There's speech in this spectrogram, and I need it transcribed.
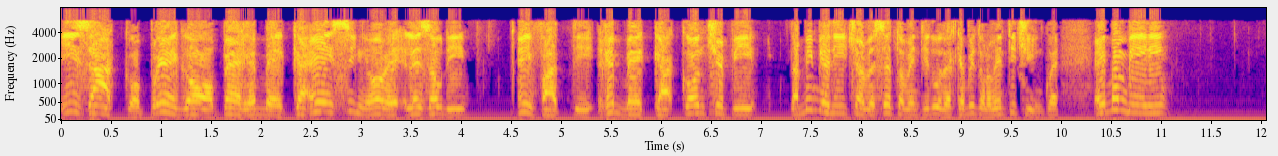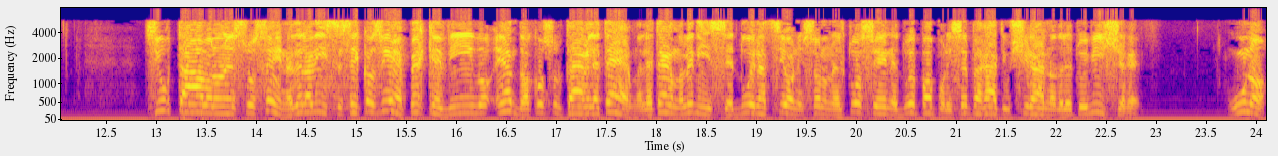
Isacco pregò per Rebecca e il Signore l'esaudì. E infatti Rebecca concepì. La Bibbia dice al versetto 22 del capitolo 25, e i bambini si urtavano nel suo seno ed ella disse se così è perché vivo e andò a consultare l'Eterno. L'Eterno le disse due nazioni sono nel tuo seno e due popoli separati usciranno dalle tue viscere uno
